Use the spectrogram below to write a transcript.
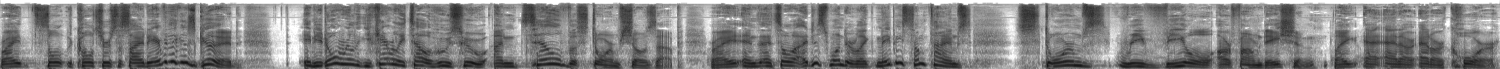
right? So, culture, society, everything is good and you don't really, you can't really tell who's who until the storm shows up, right? And, and so I just wonder, like, maybe sometimes storms reveal our foundation, like at, at, our at our core.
